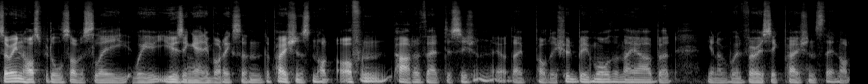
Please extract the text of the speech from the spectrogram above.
So in hospitals, obviously, we're using antibiotics, and the patient's not often part of that decision. They probably should be more than they they are, but you know, with very sick patients, they're not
